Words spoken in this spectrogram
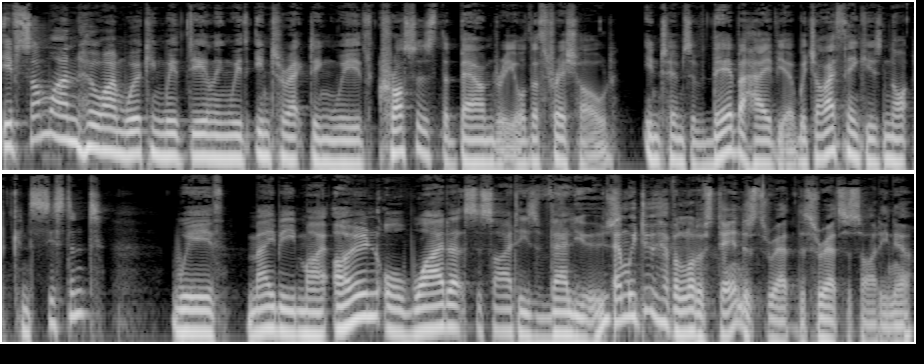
If someone who I'm working with, dealing with, interacting with crosses the boundary or the threshold in terms of their behaviour, which I think is not consistent with maybe my own or wider society's values, And we do have a lot of standards throughout the throughout society now.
